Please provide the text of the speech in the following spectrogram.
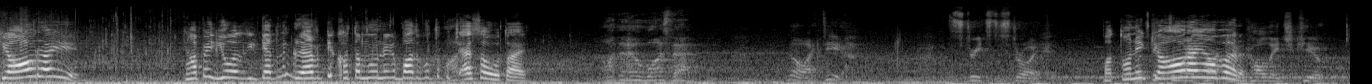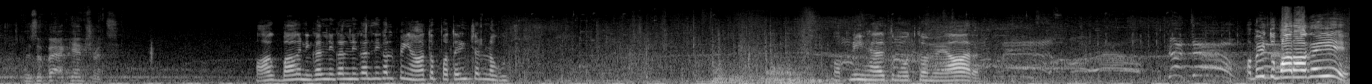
क्या हो रहा है ये यहाँ पे यो कहते हैं ना ग्रेविटी खत्म होने के बाद वो तो कुछ ऐसा होता है? No. पता नहीं क्या हो रहा है यहाँ पर. भाग भाग निकल निकल निकल निकल पे यहाँ तो पता ही नहीं चल रहा कुछ अपनी हेल्थ बहुत कम है यार! अबे दोबारा आ गई ये।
